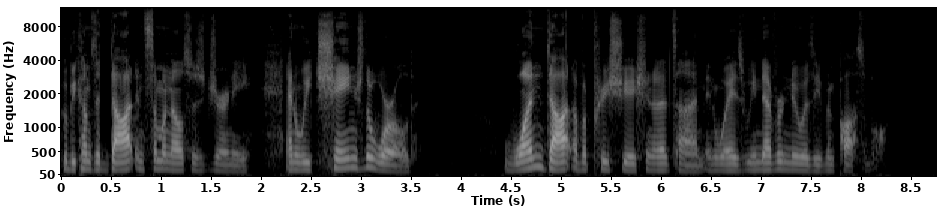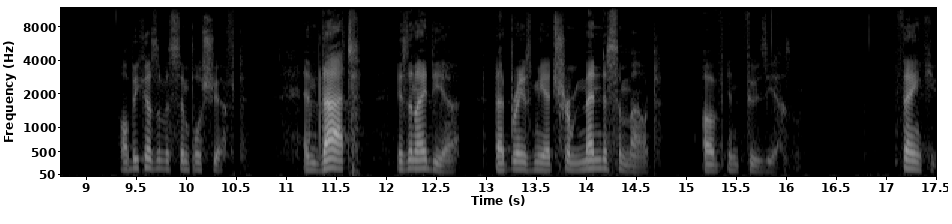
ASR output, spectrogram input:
who becomes a dot in someone else's journey, and we change the world one dot of appreciation at a time in ways we never knew was even possible. All because of a simple shift. And that is an idea that brings me a tremendous amount of enthusiasm. Thank you.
